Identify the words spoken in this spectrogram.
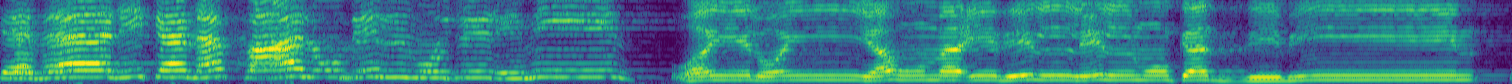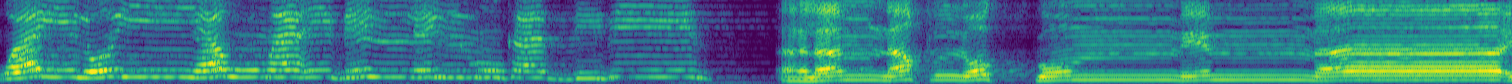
كذلك نفعل بالمجرمين. ويل يومئذ للمكذبين. ويل يومئذ للمكذبين. ألم نخلقكم من ماء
